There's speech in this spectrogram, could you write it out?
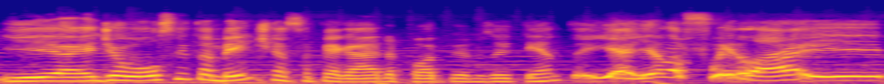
E a Angel Olsen também tinha essa pegada pop anos 80, e aí ela foi lá e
